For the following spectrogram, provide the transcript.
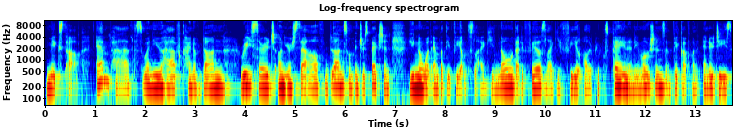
mixed up. Empaths, when you have kind of done research on yourself, done some introspection, you know what empathy feels like. You know that it feels like you feel other people's pain and emotions and pick up on energies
